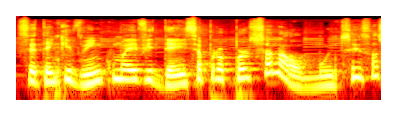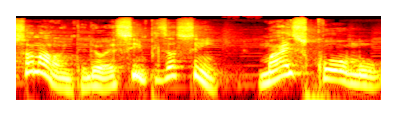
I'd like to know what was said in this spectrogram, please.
você tem que vir com uma evidência proporcional, muito sensacional, entendeu? É simples assim. Mas como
